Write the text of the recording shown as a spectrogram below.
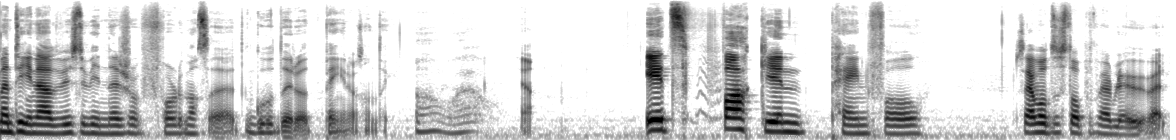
Men tingen er at hvis du vinner, så får du masse goder og penger og sånne ting. Oh, wow. It's fucking painful. Så jeg måtte stoppe, for jeg ble uvel.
